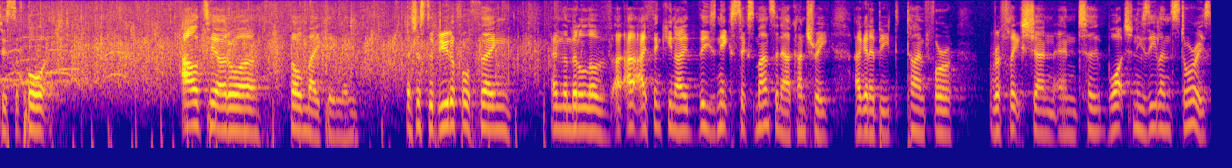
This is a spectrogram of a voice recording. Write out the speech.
to support Aotearoa filmmaking, and it's just a beautiful thing in the middle of. I, I- think you know these next six months in our country are going to be time for reflection and to watch New Zealand stories,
